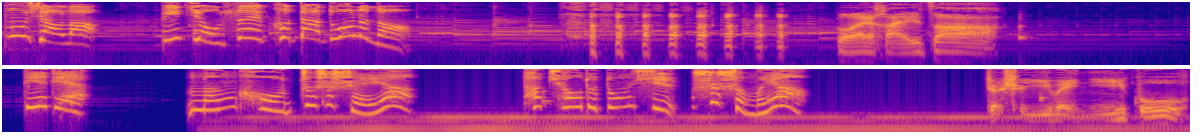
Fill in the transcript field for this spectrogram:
不小了，比九岁可大多了呢。哈哈哈哈哈哈！乖孩子。爹爹，门口这是谁呀？他敲的东西是什么呀？这是一位尼姑，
